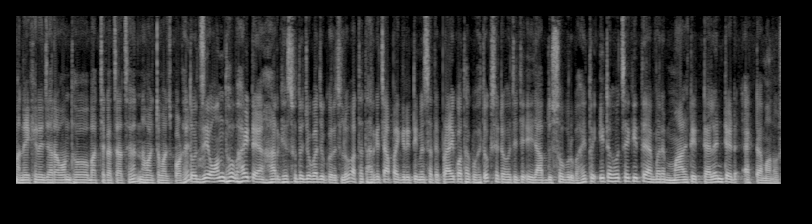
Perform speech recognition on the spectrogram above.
মানে এখানে যারা অন্ধ বাচ্চা কাচ্চা আছে, নামাজ টামাজ পড়ে। তো যে অন্ধ ভাইটা হার সাথে যোগাযোগ করেছিল, অর্থাৎ হারকে চাপাইগিরি টিমের সাথে প্রায় কথা কহিত, সেটা হচ্ছে যে এই আব্দুল সবুর ভাই, তো এটা হচ্ছে কিন্তু একবারে মাল্টি ট্যালেন্টেড একটা মানুষ।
